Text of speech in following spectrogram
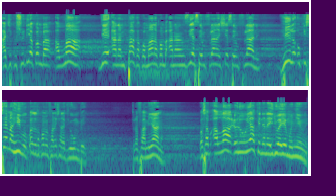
akikusudia kwamba Allah je anampaka kwa maana kwamba anaanzia sehemu fulani aishia sehemu fulani hilo ukisema hivyo kwanza utakuwa umefananisha na viumbe. Tunafahamiana. Kwa sababu Allah uluu yake ndiye anaijua yeye mwenyewe.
